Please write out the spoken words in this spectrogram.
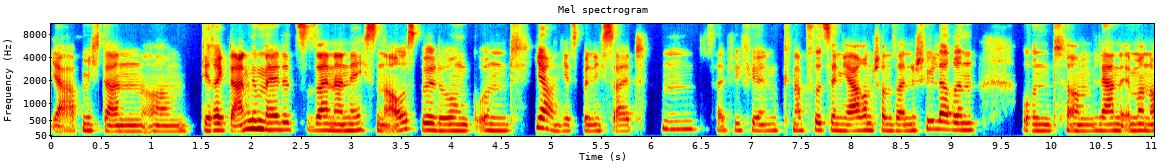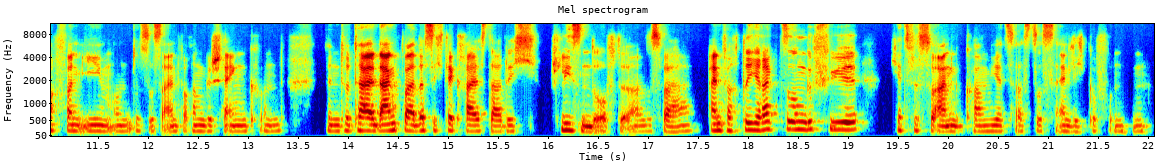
Ja, habe mich dann ähm, direkt angemeldet zu seiner nächsten Ausbildung und ja, jetzt bin ich seit, hm, seit wie vielen, knapp 14 Jahren schon seine Schülerin und ähm, lerne immer noch von ihm und das ist einfach ein Geschenk und bin total dankbar, dass sich der Kreis dadurch schließen durfte. Also es war einfach direkt so ein Gefühl, jetzt bist du angekommen, jetzt hast du es endlich gefunden.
